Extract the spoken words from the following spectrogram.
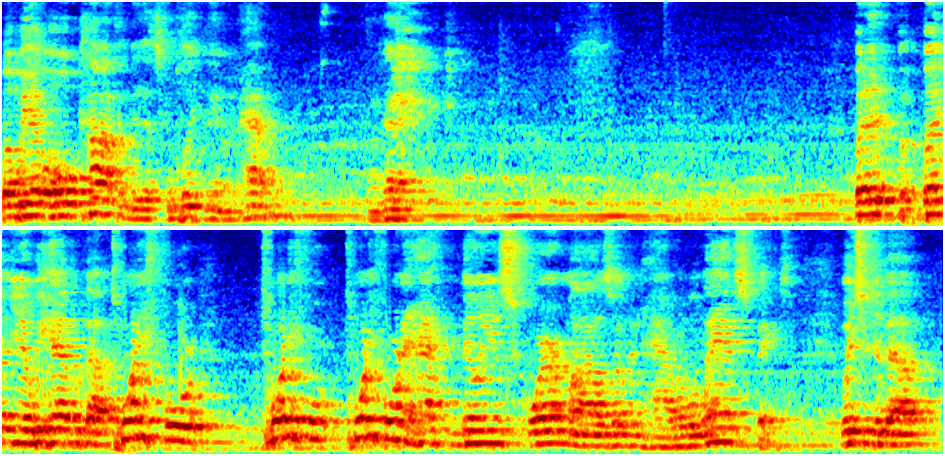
But we have a whole continent that's completely uninhabitable. Okay? But, it, but, you know, we have about 24, 24, 24 and a half million square miles of inhabitable land space, which is about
